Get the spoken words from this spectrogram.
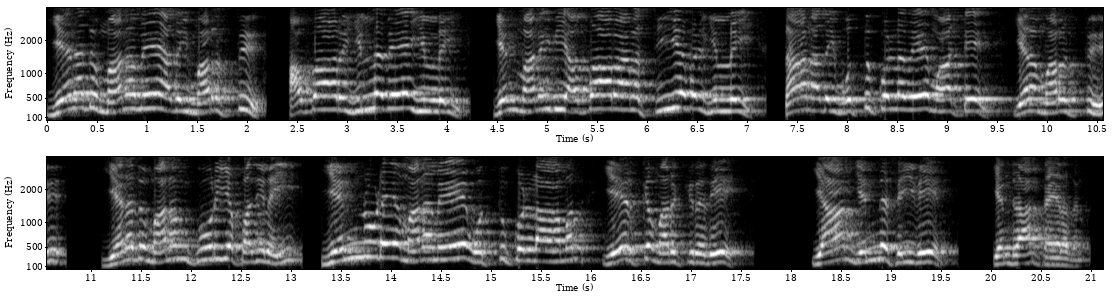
எனது மனமே அதை மறுத்து அவ்வாறு இல்லவே இல்லை என் மனைவி அவ்வாறான தீயவள் இல்லை நான் அதை ஒத்துக்கொள்ளவே மாட்டேன் என மறுத்து எனது மனம் கூறிய பதிலை என்னுடைய மனமே ஒத்துக்கொள்ளாமல் ஏற்க மறுக்கிறதே. யான் என்ன செய்வேன்? என்றான் தயரதன்.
